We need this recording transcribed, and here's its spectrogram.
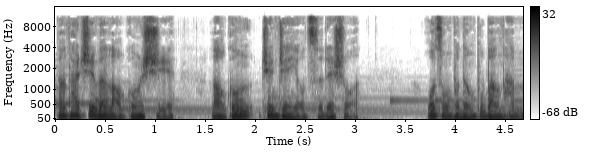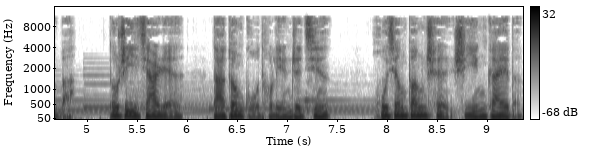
当她质问老公时，老公振振有词地说：“我总不能不帮他们吧？都是一家人，打断骨头连着筋，互相帮衬是应该的。”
